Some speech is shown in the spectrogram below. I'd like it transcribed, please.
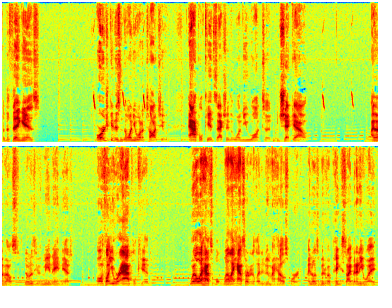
But the thing is, Orange Kid isn't the one you want to talk to. Apple Kid's actually the one you want to check out. I'm a mouse. No one's given me a name yet. Oh, I thought you were Apple Kid. Well, I have well, I have started to do my housework. I know it's a bit of a pigsty, but anyway,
